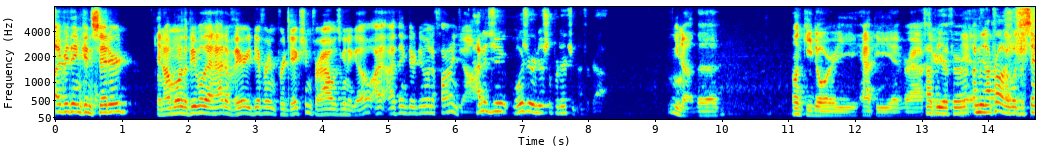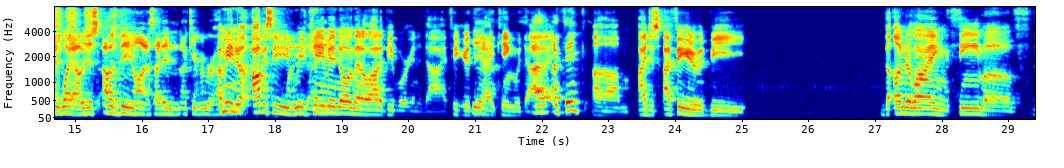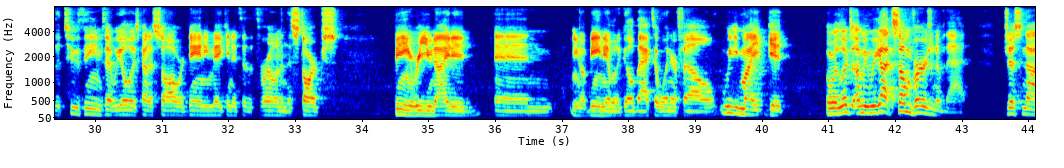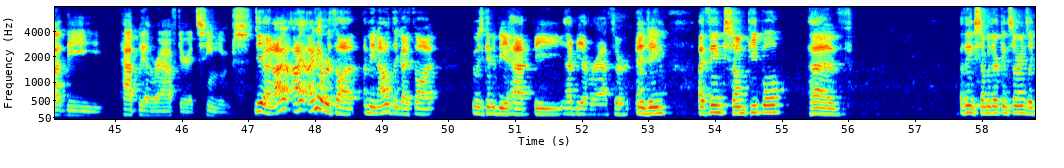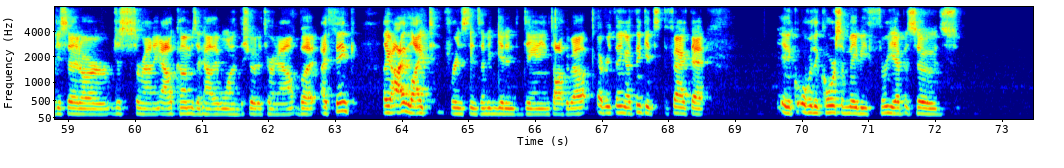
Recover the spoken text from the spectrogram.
everything considered, and I'm one of the people that had a very different prediction for how it was going to go. I, I think they're doing a fine job how did you? What was your initial prediction? I forgot. you know the hunky dory, happy ever after. Happy after. Yeah. I mean, I probably was the same way. I was just, I was being honest. I didn't, I can't remember. How I mean, uh, obviously we came end. in knowing that a lot of people were going to die. I figured the Yeah. Night King would I, die. I think um, I just I figured it would be the underlying theme of the two themes that we always kind of saw were Danny making it to the throne and the Starks being reunited and you know being able to go back to Winterfell. We might get or it looks I mean we got some version of that, just not the happily ever after it seems. Yeah, and I, I, I never thought. I mean, I don't think I thought it was going to be a happy, happy ever after ending. I think some people have. I think some of their concerns, like you said, are just surrounding outcomes and how they wanted the show to turn out. But I think, like I liked, for instance, and we can get into Danny and talk about everything. I think it's the fact that over the course of maybe three episodes,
